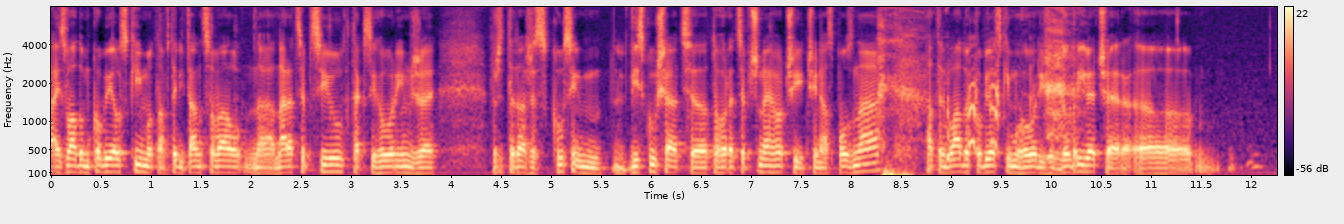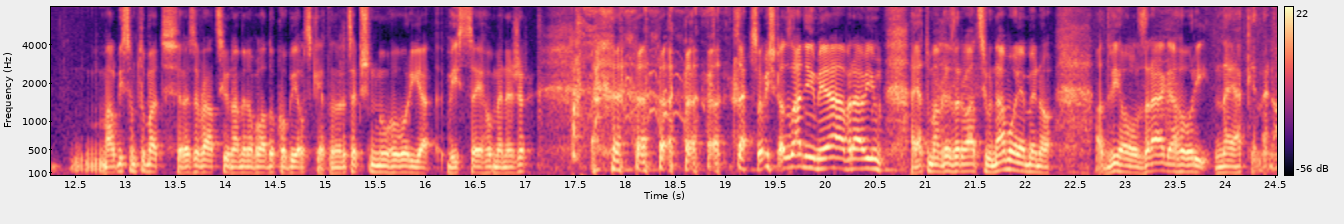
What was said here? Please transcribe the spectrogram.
aj s Vladom Kobielským, on tam vtedy tancoval na, na recepciu, tak si hovorím, že, že teda, že skúsim vyskúšať e, toho recepčného, či, či nás pozná. A ten Vlado Kobielský mu hovorí, že dobrý večer, e, mal by som tu mať rezerváciu na meno Vlado Kobielsky. A ten recepčný mu hovorí, a vy ste jeho manažer? tak som išiel za ním, ja vravím, a ja tu mám rezerváciu na moje meno. A dvihol zrák a hovorí, na jaké meno?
